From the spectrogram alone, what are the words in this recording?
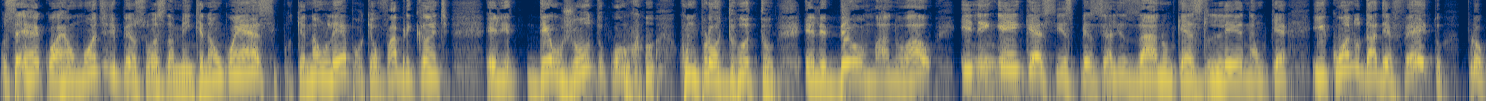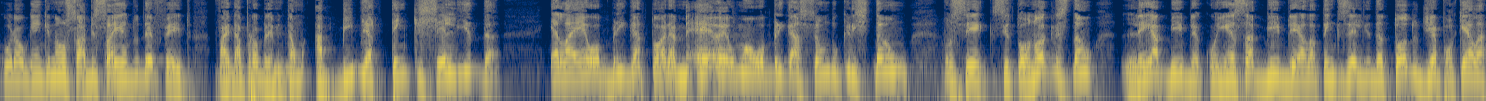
Você recorre a um monte de pessoas também que não conhecem, porque não lê, porque o fabricante, ele deu junto com, com, o produto, ele deu o manual, e ninguém quer se especializar, não quer ler, não quer. E quando dá defeito, procura alguém que não sabe sair do defeito. Vai dar problema. Então, a Bíblia tem que ser lida ela é obrigatória, é, é uma obrigação do cristão. Você que se tornou cristão, leia a Bíblia, conheça a Bíblia, ela tem que ser lida todo dia, porque ela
